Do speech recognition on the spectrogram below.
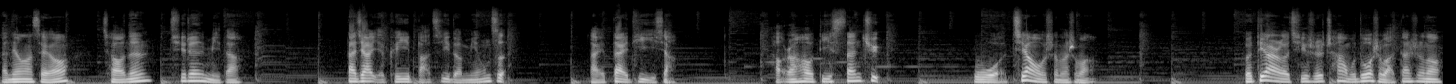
안녕하세 요， 저는七恩입니 다。 大家也可以把自己的名字来代替一下。好，然后第三句。我叫什么什么， 和第二个其实差不多是吧？但是呢，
